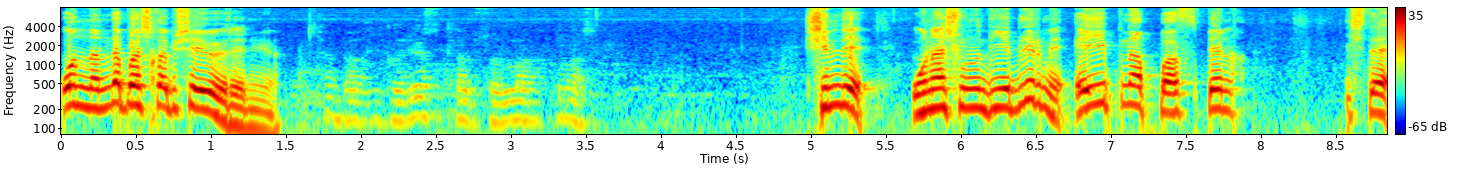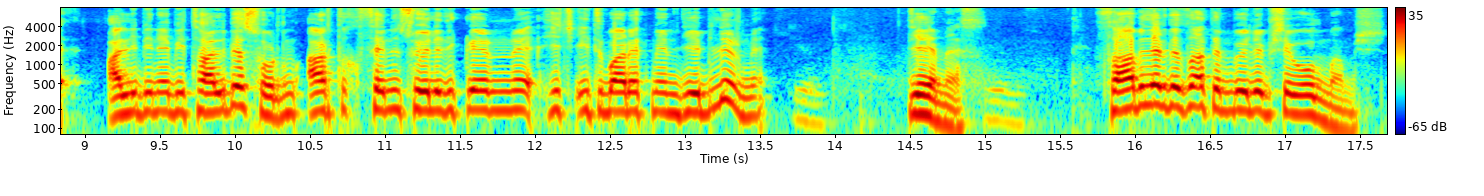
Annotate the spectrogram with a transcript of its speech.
Ondan da başka bir şey öğreniyor. Şimdi ona şunu diyebilir mi? Ey İbn Abbas ben işte Ali bin Ebi Talib'e sordum. Artık senin söylediklerine hiç itibar etmem diyebilir mi? Diyemez. Diyemez. Diyemez. Sahabelerde zaten böyle bir şey olmamış.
